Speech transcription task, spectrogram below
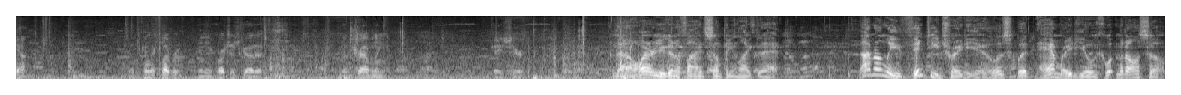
Yeah. It's kind of clever. And then, of course, it's got a, a traveling case here. Now, where are you going to find something like that? Not only vintage radios, but ham radio equipment also.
